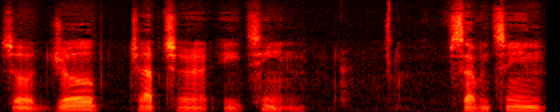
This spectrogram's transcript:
So Job chapter 18, 17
